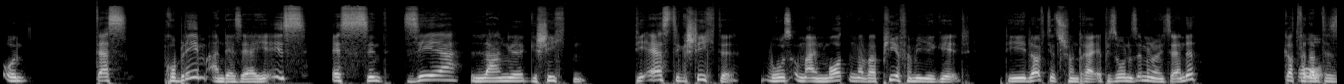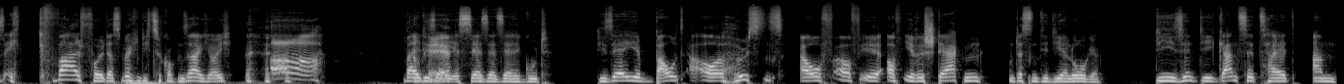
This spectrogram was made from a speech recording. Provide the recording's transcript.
Und das Problem an der Serie ist, es sind sehr lange Geschichten. Die erste Geschichte, wo es um einen Mord in einer Vampirfamilie geht, die läuft jetzt schon drei Episoden, ist immer noch nicht zu Ende. Gottverdammt, Oh. das ist echt qualvoll, das wöchentlich zu gucken, sage ich euch. Ah! Weil die Okay. Serie ist sehr, sehr, sehr gut. Die Serie baut au- höchstens auf, auf, ihr, auf ihre Stärken und das sind die Dialoge. Die sind die ganze Zeit am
